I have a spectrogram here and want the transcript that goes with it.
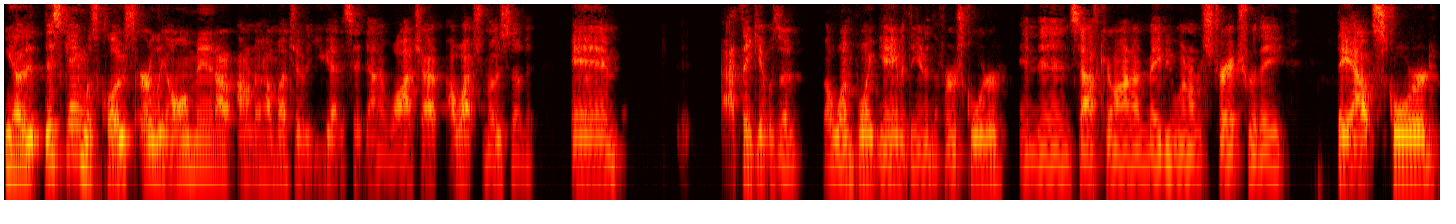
you know, this game was close early on, man. I, I, don't know how much of it you got to sit down and watch. I, I watched most of it, and I think it was a, a one point game at the end of the first quarter, and then South Carolina maybe went on a stretch where they they outscored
